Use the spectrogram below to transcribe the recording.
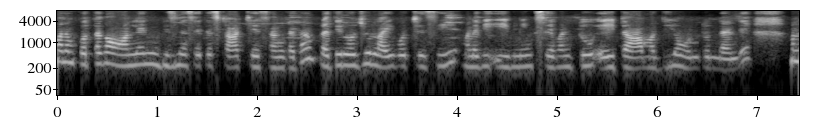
మనం కొత్తగా ఆన్లైన్ బిజినెస్ అయితే స్టార్ట్ చేసాం కదా. ప్రతిరోజు లైవ్ వచ్చేసి మనది ఈవినింగ్ సెవెన్ టు ఎయిట్ ఆ మధ్యలో ఉంటుందండి. మన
